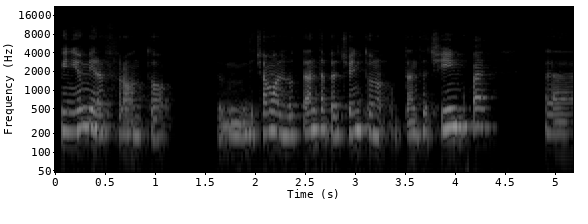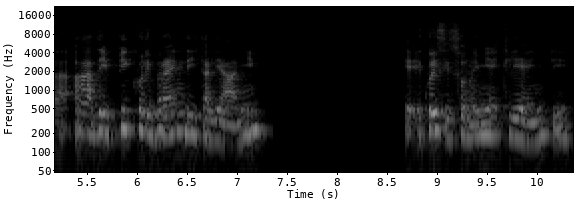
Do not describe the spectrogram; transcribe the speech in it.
Quindi io mi raffronto, ehm, diciamo all'80%, no, 85% eh, a dei piccoli brand italiani e, e questi sono i miei clienti.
